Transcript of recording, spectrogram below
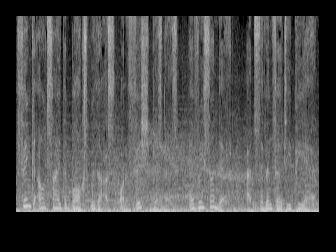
Think outside the box with us on Fish Business every Sunday at 7.30 p.m.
